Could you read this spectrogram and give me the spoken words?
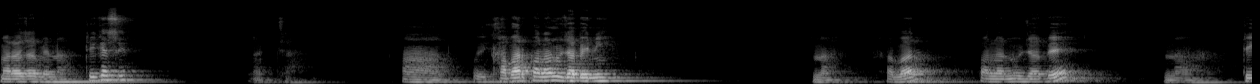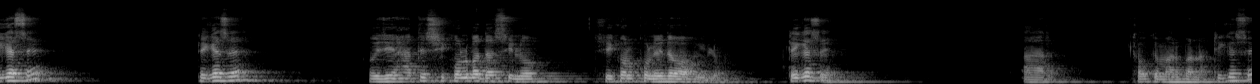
মারা যাবে না ঠিক আছে আচ্ছা আর ওই খাবার পালানো যাবে নি। না, খাবার পালানো যাবে না। ঠিক আছে? ঠিক আছে? ওই যে হাতে শিকল বাঁধা ছিল, শিকল খুলে দেওয়া হইল। ঠিক আছে? আর কাউকে মারবা না, ঠিক আছে?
